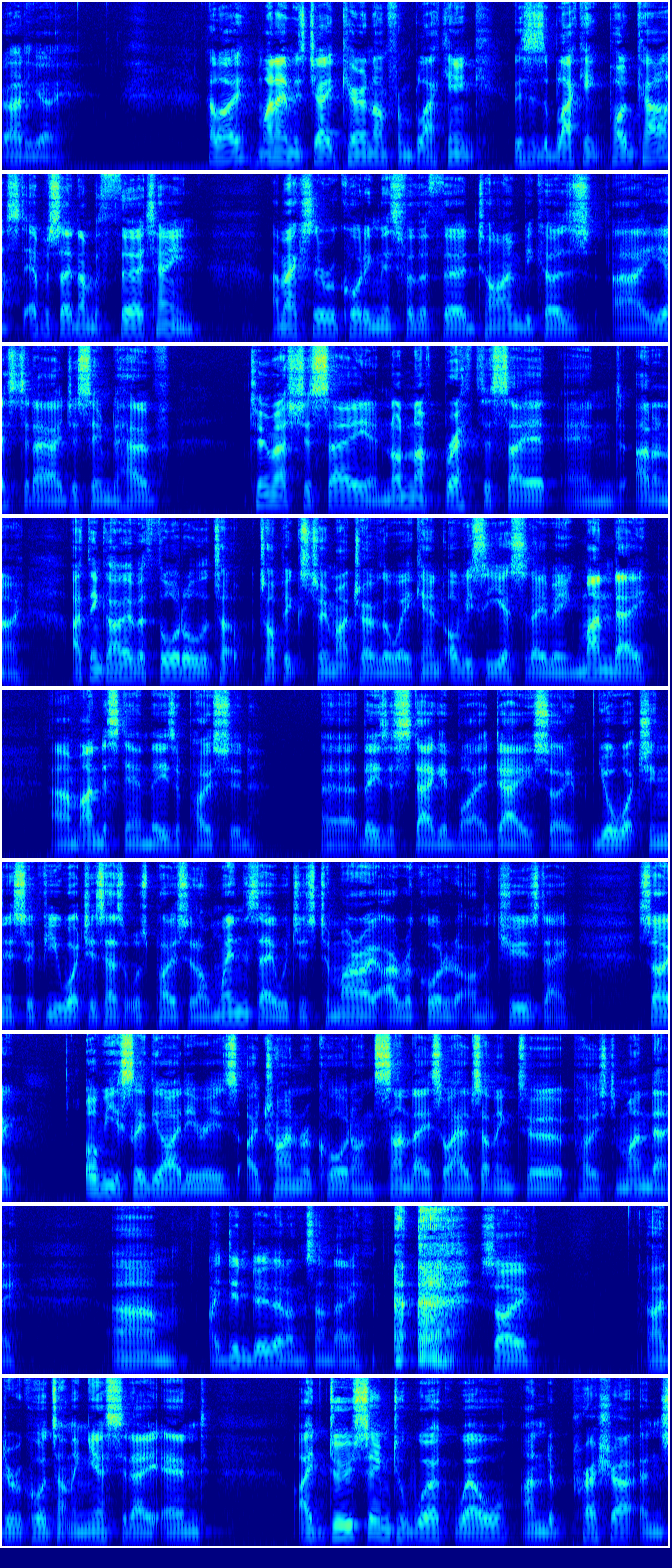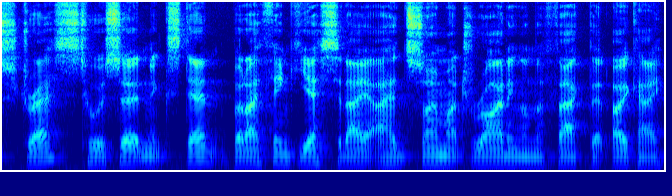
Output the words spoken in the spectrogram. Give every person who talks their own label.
Speaker 1: Rightio. Hello, my name is Jake Kieran. I'm from Black Ink. This is a Black Ink podcast, episode number 13. I'm actually recording this for the third time because uh, yesterday I just seemed to have too much to say and not enough breath to say it, and I don't know. I think I overthought all the to- topics too much over the weekend. Obviously, yesterday being Monday, um, understand these are posted uh, these are staggered by a day. So you're watching this. If you watch this as it was posted on Wednesday, which is tomorrow, I recorded it on the Tuesday. So obviously the idea is I try and record on Sunday so I have something to post Monday. Um, I didn't do that on Sunday, so I had to record something yesterday, and I do seem to work well under pressure and stress to a certain extent. But I think yesterday I had so much riding on the fact that okay,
